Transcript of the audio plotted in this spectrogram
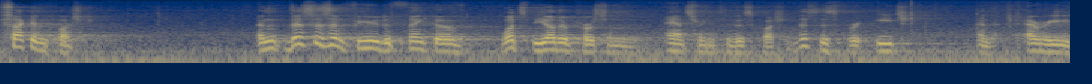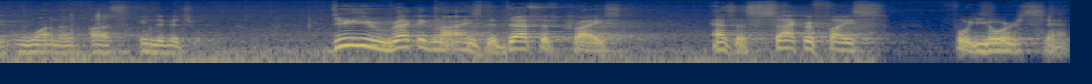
Second question. And this isn't for you to think of what's the other person answering to this question. This is for each and every one of us individually. Do you recognize the death of Christ as a sacrifice for your sin?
